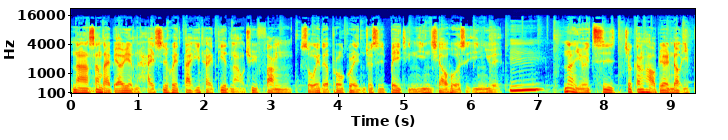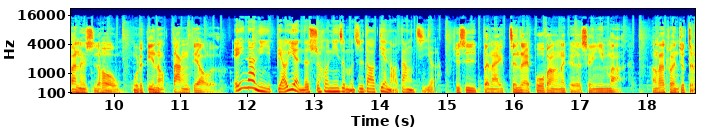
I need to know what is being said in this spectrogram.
那上台表演还是会带一台电脑去放所谓的 program，就是背景音效或者是音乐。嗯，那有一次就刚好表演到一半的时候，我的电脑当掉了。诶，那你表演的时候你怎么知道电脑宕机了？就是本来正在播放那个声音嘛，然后它突然就噔。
